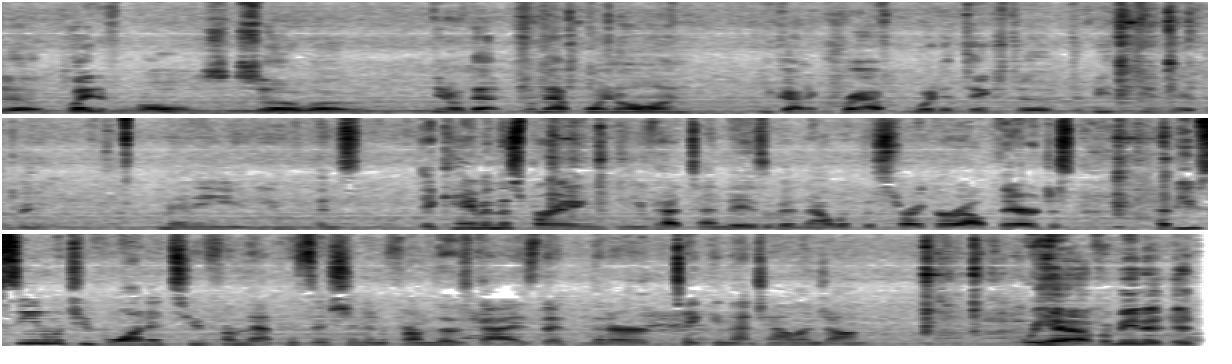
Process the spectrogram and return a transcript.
to play different roles. So, uh, you know, that from that point on, you kind of craft what it takes to, to be the team you have to be. Manny, you, it came in the spring. You've had 10 days of it now with the striker out there. Just have you seen what you've wanted to from that position and from those guys that, that are taking that challenge on? We have. I mean, it, it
